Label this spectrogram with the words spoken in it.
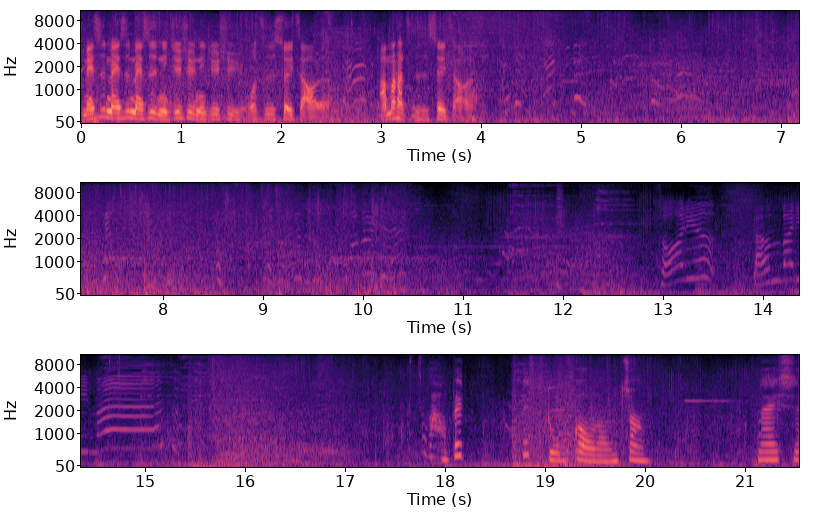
没事没事没事，你继续你继续，我只是睡着了，阿妈只是睡着了。総流頑張ります哇，我被被毒狗笼撞，nice。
